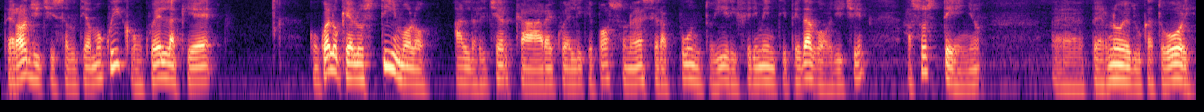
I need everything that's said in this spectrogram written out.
Per oggi ci salutiamo qui con, è, con quello che è lo stimolo al ricercare quelli che possono essere appunto i riferimenti pedagogici a sostegno eh, per noi educatori,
